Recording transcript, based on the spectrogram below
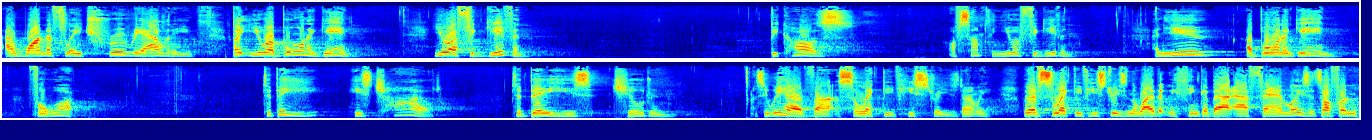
and wonderfully true reality. But you are born again, you are forgiven because of something. You are forgiven. And you are born again for what? To be his child, to be his children. See, we have uh, selective histories, don't we? We have selective histories in the way that we think about our families. It's often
